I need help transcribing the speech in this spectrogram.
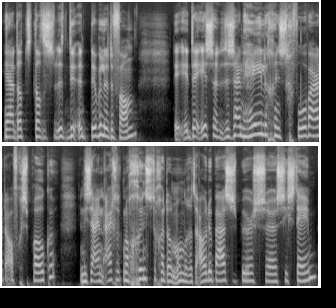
Ja, dat, dat is het dubbele ervan. Er, is, er zijn hele gunstige voorwaarden afgesproken. En die zijn eigenlijk nog gunstiger dan onder het oude basisbeurssysteem.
